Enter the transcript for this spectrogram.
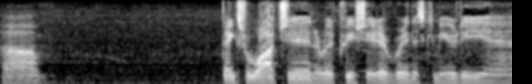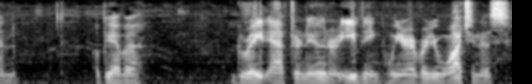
um, thanks for watching. I really appreciate everybody in this community and hope you have a great afternoon or evening whenever you're watching this.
